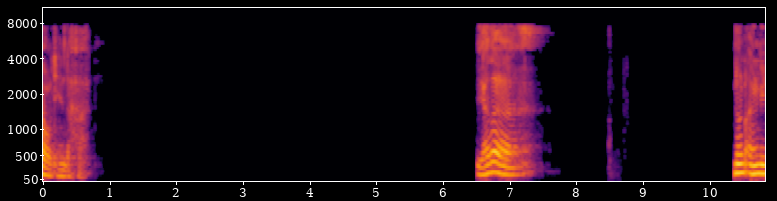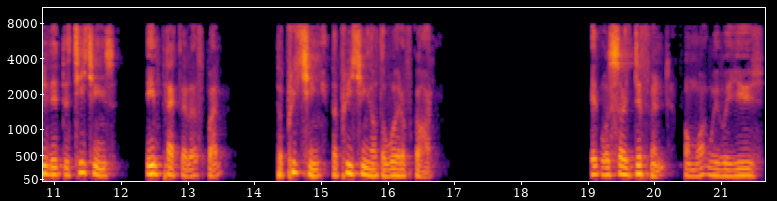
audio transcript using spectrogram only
felt in the heart. The other, not only did the teachings impacted us, but the preaching, the preaching of the Word of God. It was so different from what we were used,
